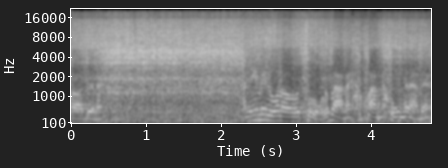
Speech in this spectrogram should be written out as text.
ทอดด้วยนะ อันนี้ไม่รู้เราถูกหรือเปล่านะ ความคุ้งขนาดเนี้ย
